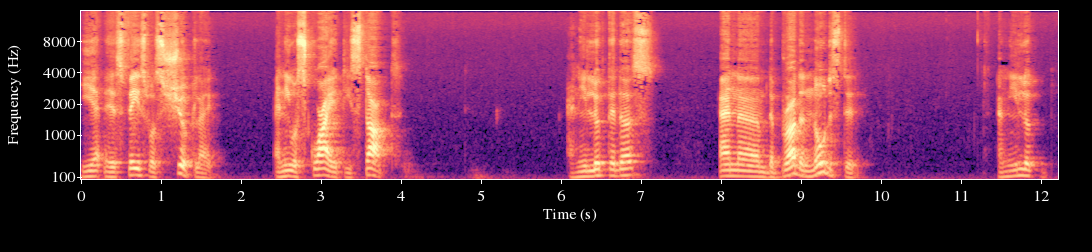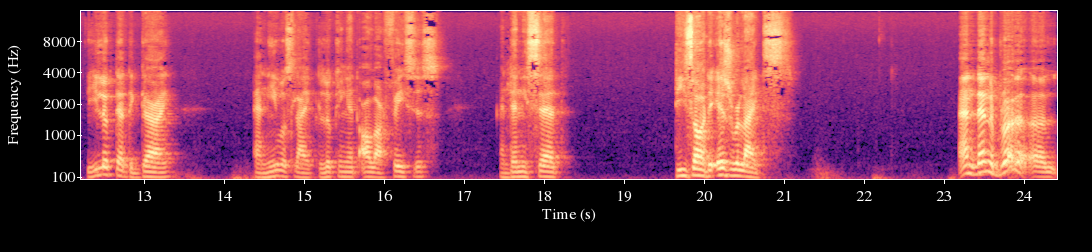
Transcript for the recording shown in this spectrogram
he his face was shook like, and he was quiet. He stopped, and he looked at us, and um, the brother noticed it, and he looked he looked at the guy, and he was like looking at all our faces, and then he said, "These are the Israelites." And then the brother uh,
